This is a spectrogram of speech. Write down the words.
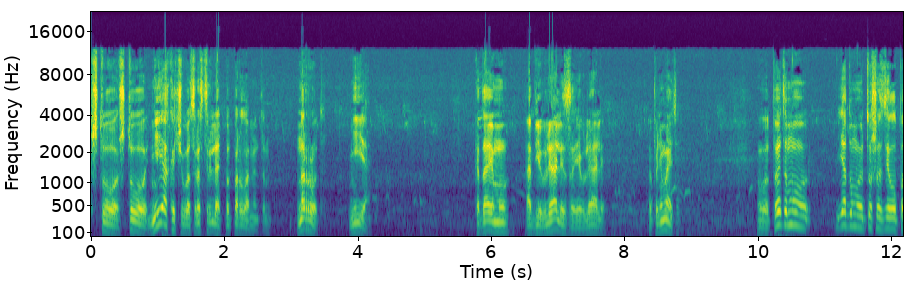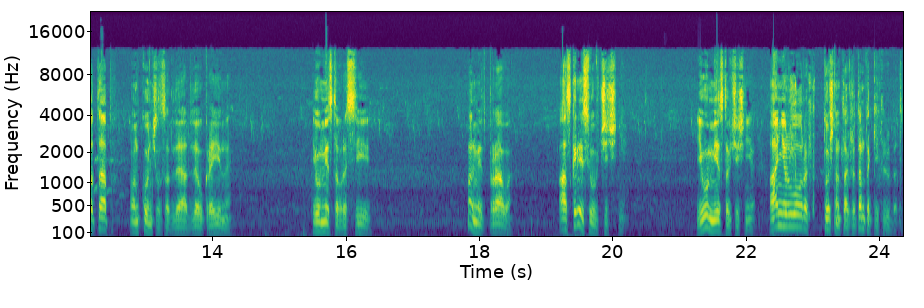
що, що не я хочу вас расстрелять под парламентом, народ, не я. Когда ему объявляли, заявляли. Вы понимаете? Вот. Поэтому я думаю, то, что сделал Потап, он кончился для, для Украины. Его место в России. Он имеет право. А скорее всего в Чечне. Его место в Чечне. А Ани точно так же, там таких любят.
